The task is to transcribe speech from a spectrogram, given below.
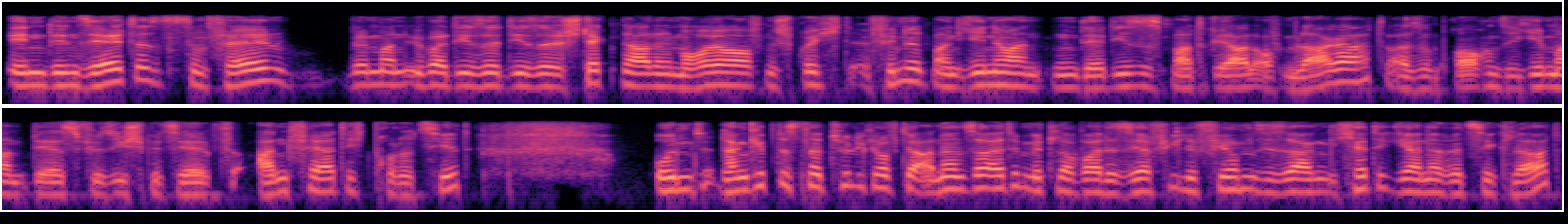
in den seltensten Fällen wenn man über diese, diese Stecknadeln im Heuhaufen spricht, findet man jemanden, der dieses Material auf dem Lager hat. Also brauchen Sie jemanden, der es für Sie speziell anfertigt, produziert. Und dann gibt es natürlich auf der anderen Seite mittlerweile sehr viele Firmen, die sagen, ich hätte gerne Rezyklat.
